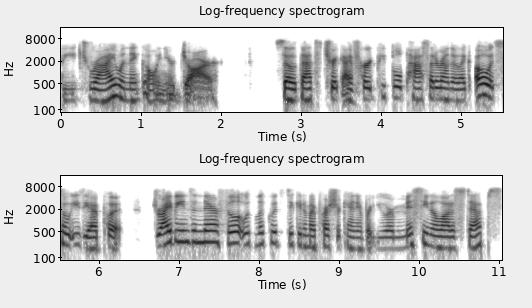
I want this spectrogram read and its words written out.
be dry when they go in your jar. So that's a trick. I've heard people pass that around. They're like, oh, it's so easy. I put dry beans in there, fill it with liquid, stick it in my pressure canner, but you are missing a lot of steps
